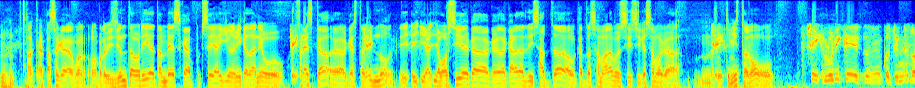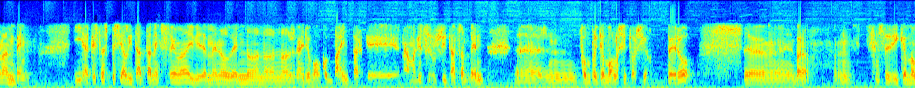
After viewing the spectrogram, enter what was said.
Uh mhm. -huh. El que passa que bueno, la previsió en teoria també és que potser hi hagi una mica de neu sí. fresca eh, aquesta nit, sí. no? I, I, llavors sí que, que de cara de dissabte, al cap de setmana, pues, sí, sí que sembla que més sí. optimista, no? O... Sí, l'únic que eh, continuem donant vent. I aquesta especialitat tan extrema, evidentment el vent no, no, no és gaire bon company perquè amb aquestes velocitats amb vent eh, complica molt la situació. Però, eh, bueno, ens dediquem a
